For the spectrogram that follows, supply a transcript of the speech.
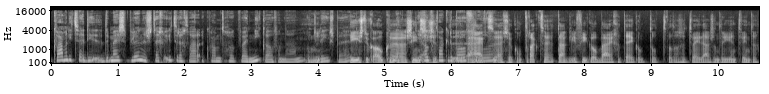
kwamen die twee, die, de meeste blunders tegen Utrecht waren, kwamen toch ook bij Nico vandaan, op linksback? Die is natuurlijk ook eh, sinds ook hij de eh, hij heeft, hij heeft zijn contract, hè, Tagliafico, bijgetekend tot wat was het, 2023.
